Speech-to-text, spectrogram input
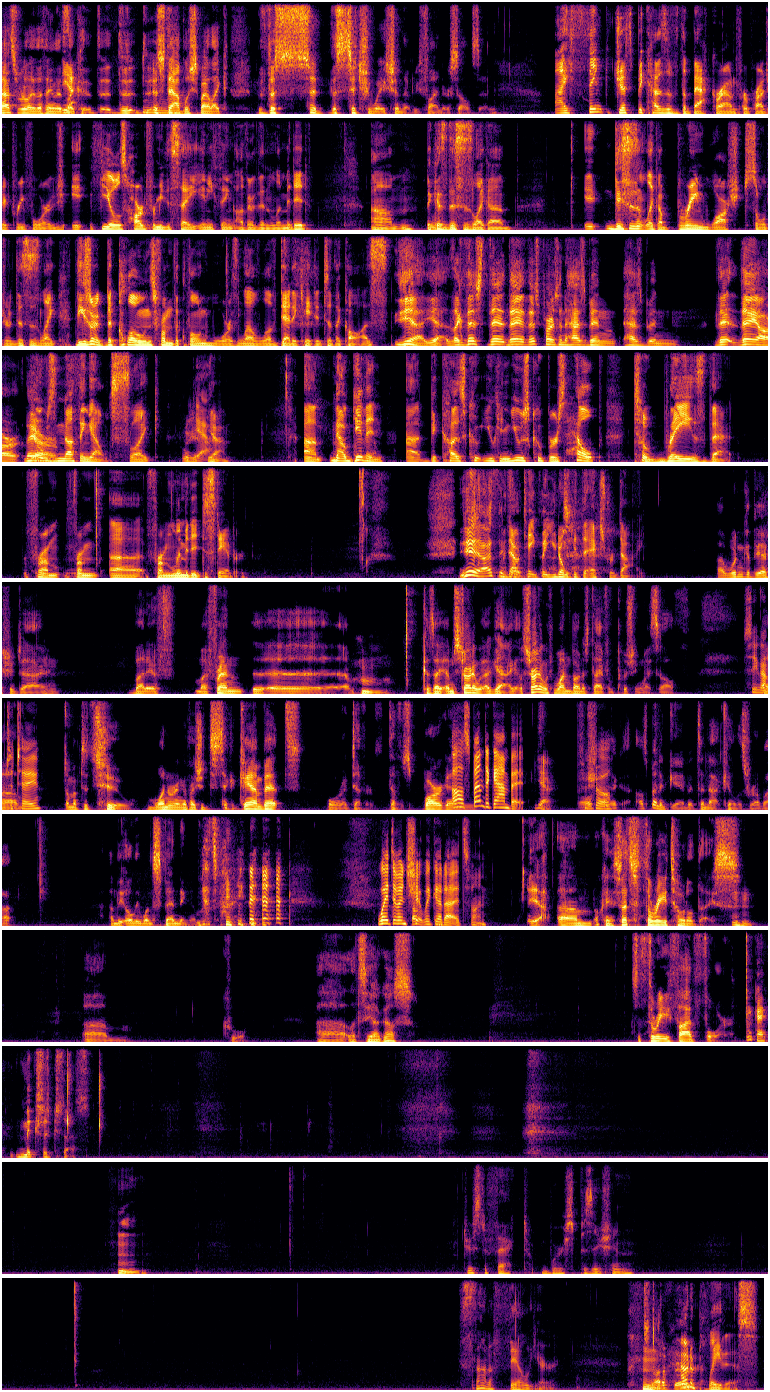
That's really the thing that's Yeah. like d- d- d- established by like the si- the situation that we find ourselves in. I think just because of the background for Project Reforge, it feels hard for me to say anything other than limited. Um, because this is like a. It, this isn't like a brainwashed soldier. This is like these are the clones from the Clone Wars level of dedicated to the cause. Yeah, yeah. Like this, they, they, this person has been has been. They, they are they Knows are nothing else. Like Yeah. yeah. Um, now, given uh, because Coo- you can use Cooper's help to raise that from from uh, from limited to standard yeah. I think without I'd tape, but you don't get the extra die. I wouldn't get the extra die, but if my friend, uh, hmm, because I'm starting with again, I'm starting with one bonus die from pushing myself. So you're up to two. I'm up to two. I'm wondering if I should just take a gambit or a devil, devil's bargain. I'll spend a gambit Yeah. for I'll, sure. spend- I'll spend a gambit to not kill this robot. I'm the only one spending them. That's fine. We're doing shit we're good at. It's fine. Yeah. Um, okay, so that's three total dice. Um, cool. Uh, let's see how it goes. It's a three, five, four. Okay. Mixed success. Hmm. Reduced effect, worst position. It's not a failure. It's not a failure. How to play this?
